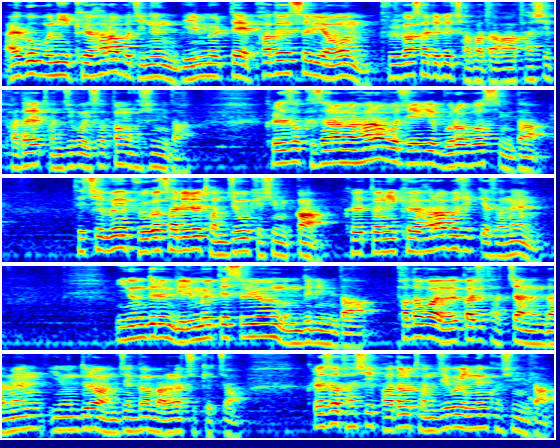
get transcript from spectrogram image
알고 보니 그 할아버지는 밀물 때 파도에 쓸려온 불가사리를 잡아다가 다시 바다에 던지고 있었던 것입니다. 그래서 그 사람은 할아버지에게 물어보았습니다. 대체 왜 불가사리를 던지고 계십니까? 그랬더니 그 할아버지께서는 이놈들은 밀물 때 쓸려온 놈들입니다. 파도가 여기까지 닿지 않는다면 이놈들은 언젠가 말라 죽겠죠. 그래서 다시 바다로 던지고 있는 것입니다.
